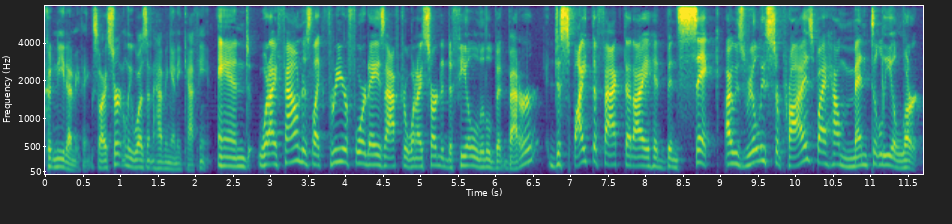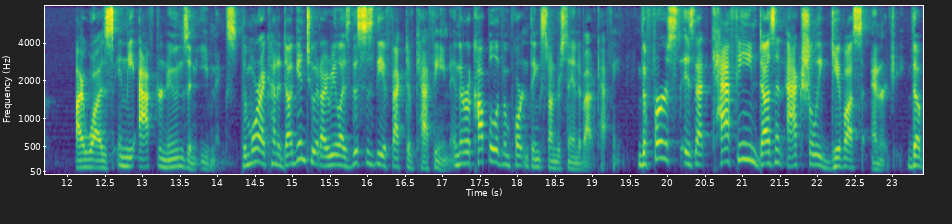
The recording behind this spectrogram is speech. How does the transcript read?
couldn't eat anything. So I certainly wasn't having any caffeine. And what I found is like three or four days after when I started to feel a little bit better, despite the fact that I had been sick, I was really surprised by how mentally alert I was in the afternoons and evenings. The more I kind of dug into it, I realized this is the effect of caffeine. And there are a couple of important things to understand about caffeine. The first is that caffeine doesn't actually give us energy. The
